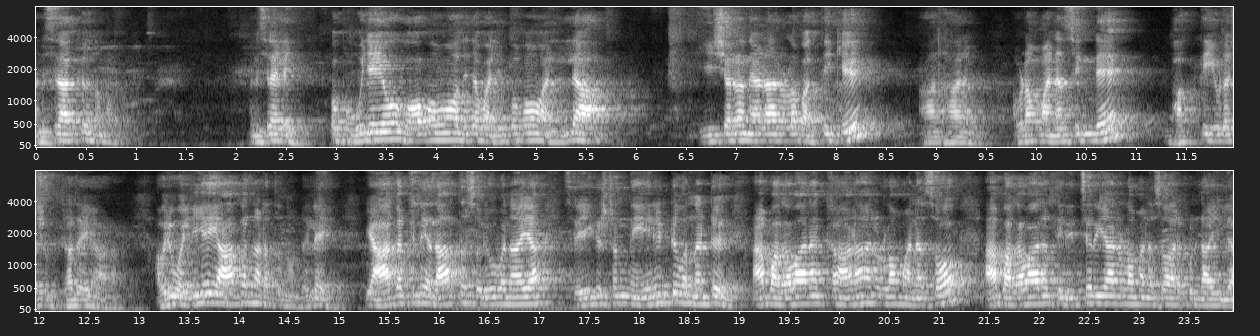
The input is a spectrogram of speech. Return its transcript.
മനസ്സിലാക്കുക നമ്മൾ. മനസ്സിലായില്ലേ? ഇപ്പൊ പൂജയോ ഹോമമോ അതിന്റെ വലിപ്പമോ അല്ല. ഈശ്വരനെ നേടാനുള്ള ഭക്തിക്ക് ആധാരം. അവിടെ മനസ്സിന്റെ ഭക്തിയുടെ ശുദ്ധതയാണ്. അവർ വലിയ യാഗം നടത്തുന്നുണ്ട് അല്ലേ? യാഗത്തിലെ യഥാർത്ഥ സ്വരൂപനായ ശ്രീകൃഷ്ണൻ നേരിട്ട് വന്നിട്ട് ആ ഭഗവാനെ കാണാനുള്ള മനസ്സോ ആ ഭഗവാനെ തിരിച്ചറിയാനുള്ള മനസ്സോ ആർക്കുണ്ടായില്ല.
